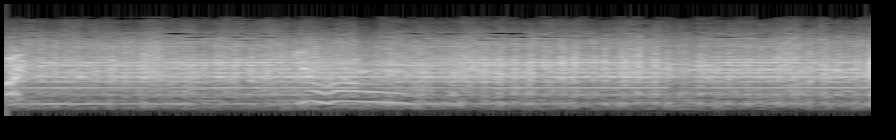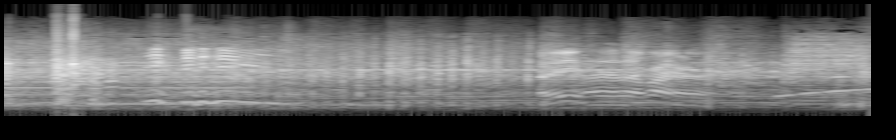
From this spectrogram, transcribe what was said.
right. Yoo-hoo!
